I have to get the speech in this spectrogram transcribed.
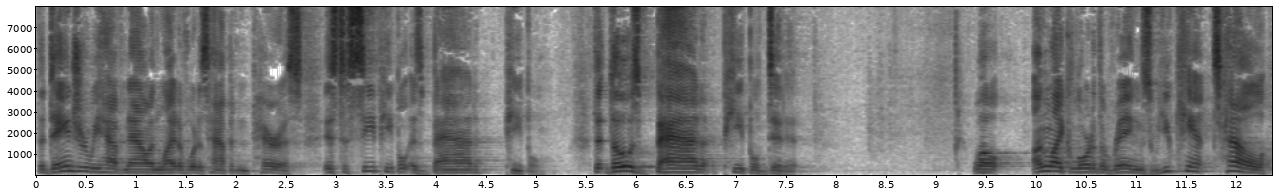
The danger we have now, in light of what has happened in Paris, is to see people as bad people. That those bad people did it. Well, unlike Lord of the Rings, you can't tell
